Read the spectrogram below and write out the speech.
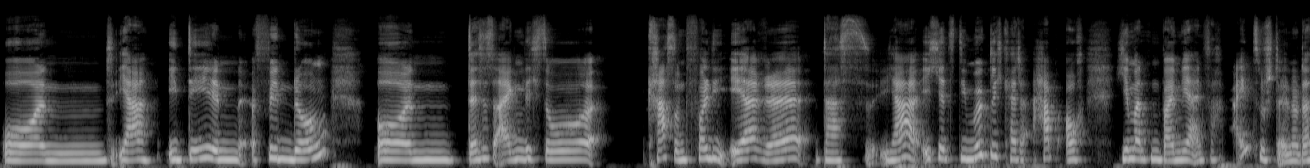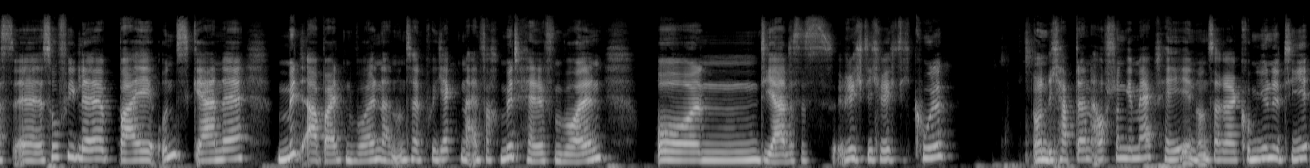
Und ja, Ideenfindung. Und das ist eigentlich so krass und voll die Ehre, dass ja ich jetzt die Möglichkeit habe, auch jemanden bei mir einfach einzustellen und dass äh, so viele bei uns gerne mitarbeiten wollen, an unseren Projekten einfach mithelfen wollen. Und ja, das ist richtig, richtig cool. Und ich habe dann auch schon gemerkt, hey, in unserer Community,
